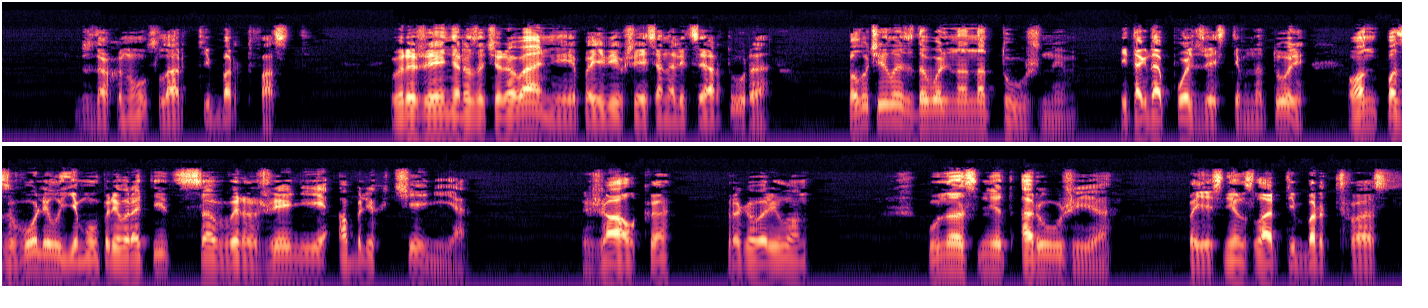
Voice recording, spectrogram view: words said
— вздохнул Сларти Бартфаст. Выражение разочарования, появившееся на лице Артура, получилось довольно натужным, и тогда, пользуясь темнотой, он позволил ему превратиться в выражение облегчения. «Жалко», — проговорил он. «У нас нет оружия», — пояснил Сларти Бартфас.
